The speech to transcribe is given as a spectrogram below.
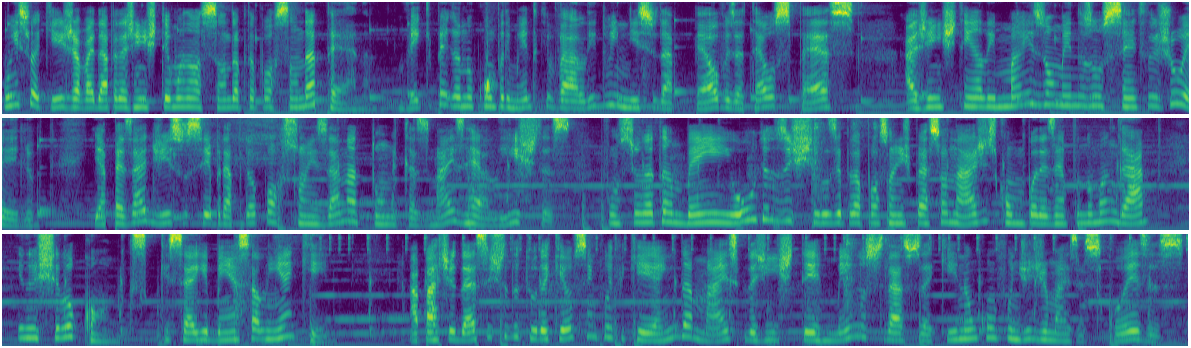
Com isso aqui já vai dar para a gente ter uma noção da proporção da perna. Vê que pegando o comprimento que vai ali do início da pelvis até os pés, a gente tem ali mais ou menos no centro do joelho. E apesar disso ser para proporções anatômicas mais realistas, funciona também em outros estilos e proporções de personagens, como por exemplo no mangá e no estilo comics, que segue bem essa linha aqui. A partir dessa estrutura que eu simplifiquei ainda mais para a gente ter menos traços aqui e não confundir demais as coisas,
